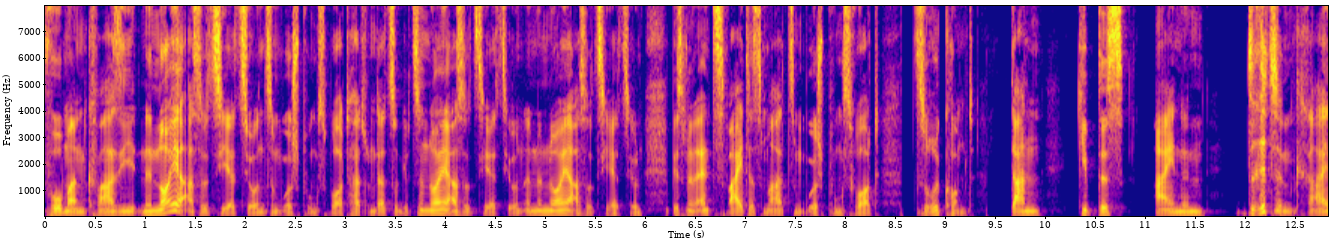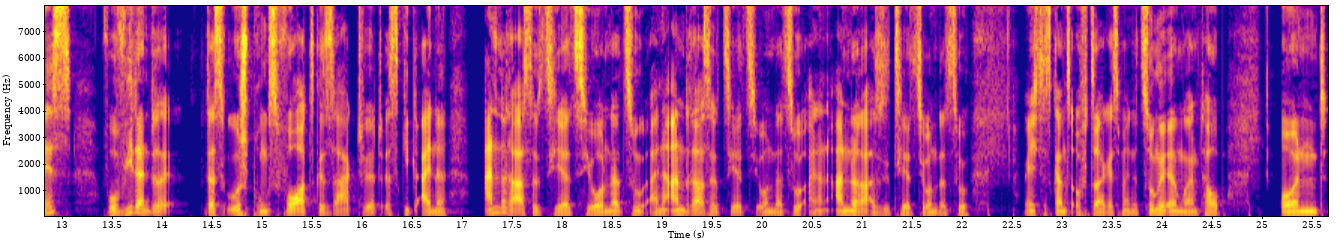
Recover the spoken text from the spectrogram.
wo man quasi eine neue Assoziation zum Ursprungswort hat und dazu gibt es eine neue Assoziation, eine neue Assoziation, bis man ein zweites Mal zum Ursprungswort zurückkommt. Dann gibt es einen dritten Kreis, wo wieder das Ursprungswort gesagt wird. Es gibt eine andere Assoziation dazu, eine andere Assoziation dazu, eine andere Assoziation dazu. Wenn ich das ganz oft sage, ist meine Zunge irgendwann taub. Und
